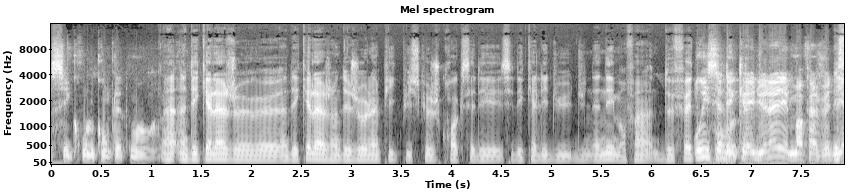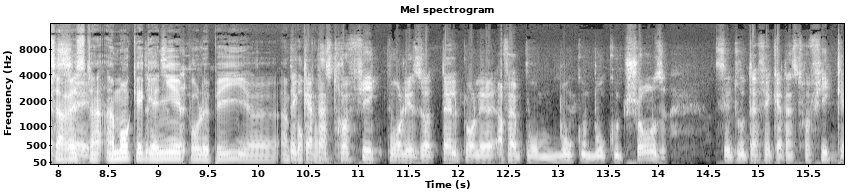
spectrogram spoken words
s'écroule complètement. Un, décalage, euh, un décalage hein, des Jeux Olympiques, puisque je crois que c'est décalé d'une année, mais enfin, de fait. Oui, c'est décalé d'une année, mais enfin, je veux dire. ça reste un, manque à gagner pour le pays euh, C'est catastrophique pour les hôtels, pour les, enfin, pour beaucoup, beaucoup de choses c'est tout à fait catastrophique.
